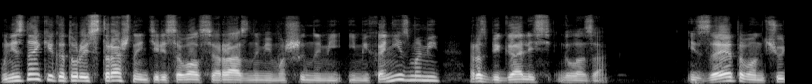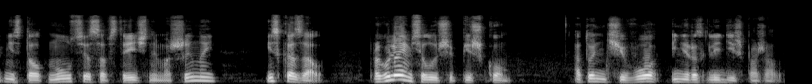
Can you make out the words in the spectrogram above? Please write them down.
У Незнайки, который страшно интересовался разными машинами и механизмами, разбегались глаза. Из-за этого он чуть не столкнулся со встречной машиной и сказал, прогуляемся лучше пешком, а то ничего и не разглядишь, пожалуй.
